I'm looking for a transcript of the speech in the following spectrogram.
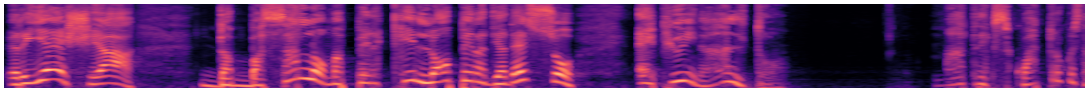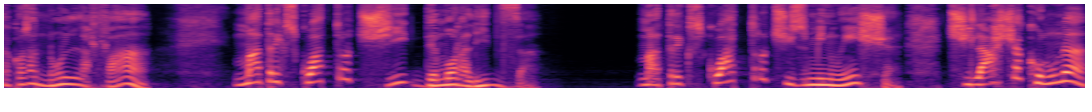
riesce ad abbassarlo, ma perché l'opera di adesso è più in alto. Matrix 4 questa cosa non la fa. Matrix 4 ci demoralizza. Matrix 4 ci sminuisce, ci lascia con una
